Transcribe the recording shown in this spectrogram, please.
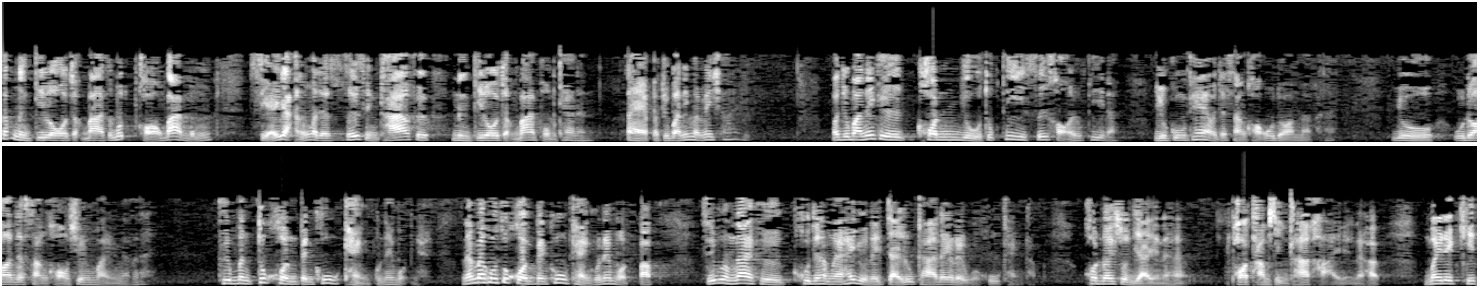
สักหนึ่งกิโลจากบ้านสมมติของบ้านผมเสียอย่างผมอาจจะซื้อสินค้าก็คือหนึ่งกิโลจากบ้านผมแค่นั้น แต่ปัจจุบันนี้มันไม่ใช่ ปัจจุบันนี้คือคนอยู่ทุกที่ซื้อของทุกที่นะอยู่กรุงเทพอาจจะสั่งของอุดรมาก็ได้ อยู่อุดรจะสั่งของเชียงใหม่มาก็ได้ คือมันทุกคนเป็นคู่แข่งคุณได้หมดไงและเมื่ทุกคนเป็นคู่แข่งคุณได้หมดปั๊บสิ่งที่คุณทำได้คือ คุณจะทำไงให้อยู่ในใจลูกค้าได้เร็วกว่าคู่แข่งครับ คนโดยส่วนใหญ่นะฮะพอทำสินค้าขายเนี่ยนะครับ ไม่ได้คิด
